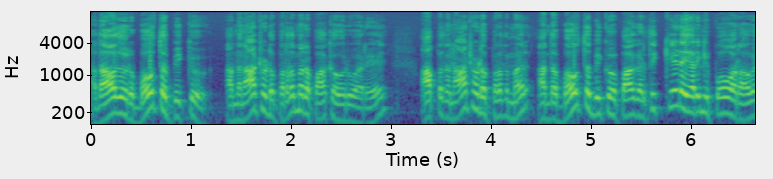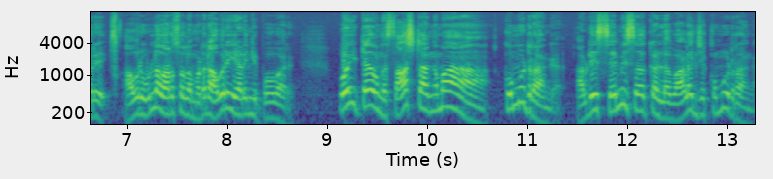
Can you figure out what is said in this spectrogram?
அதாவது ஒரு பௌத்த பிக்கு அந்த நாட்டோட பிரதமரை பார்க்க வருவார். அப்போ அந்த நாட்டோட பிரதமர் அந்த பௌத்த பிக்குவை பார்க்கறதுக்கு கீழே இறங்கி போவார். அவரே அவர் உள்ளே வர சொல்ல மாட்டார். அவரே இறங்கி போவார். போயிட்டு அவங்க சாஷ்டாங்கமாக கும்பிடுறாங்க. அப்படியே செமி சர்க்கிளில் வளைஞ்சு கும்பிடுறாங்க.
